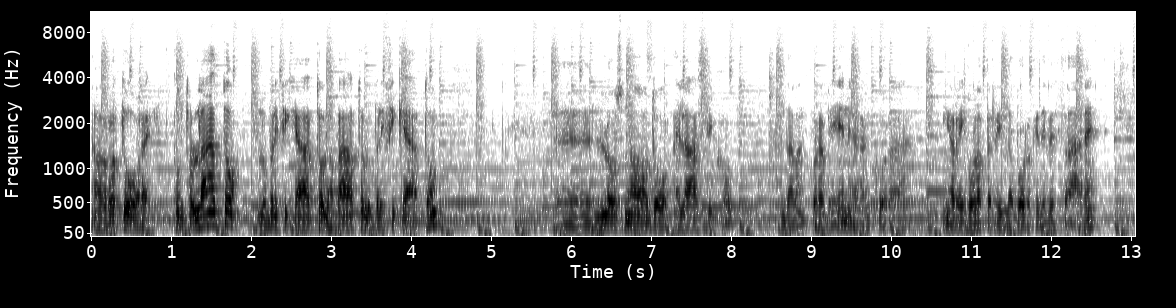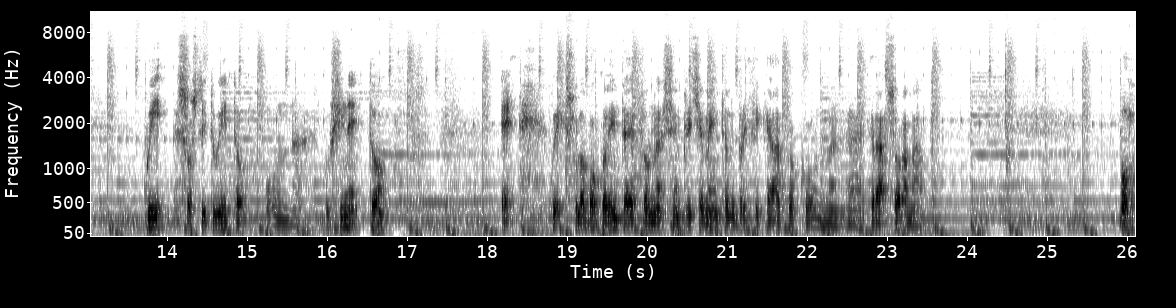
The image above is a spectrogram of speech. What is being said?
Allora, rotore controllato lubrificato lavato lubrificato. Eh, lo snodo elastico andava ancora bene era ancora in regola per il lavoro che deve fare qui sostituito un cuscinetto e qui sulla boccola in teflon semplicemente lubrificato con eh, grasso ramato. Oh.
